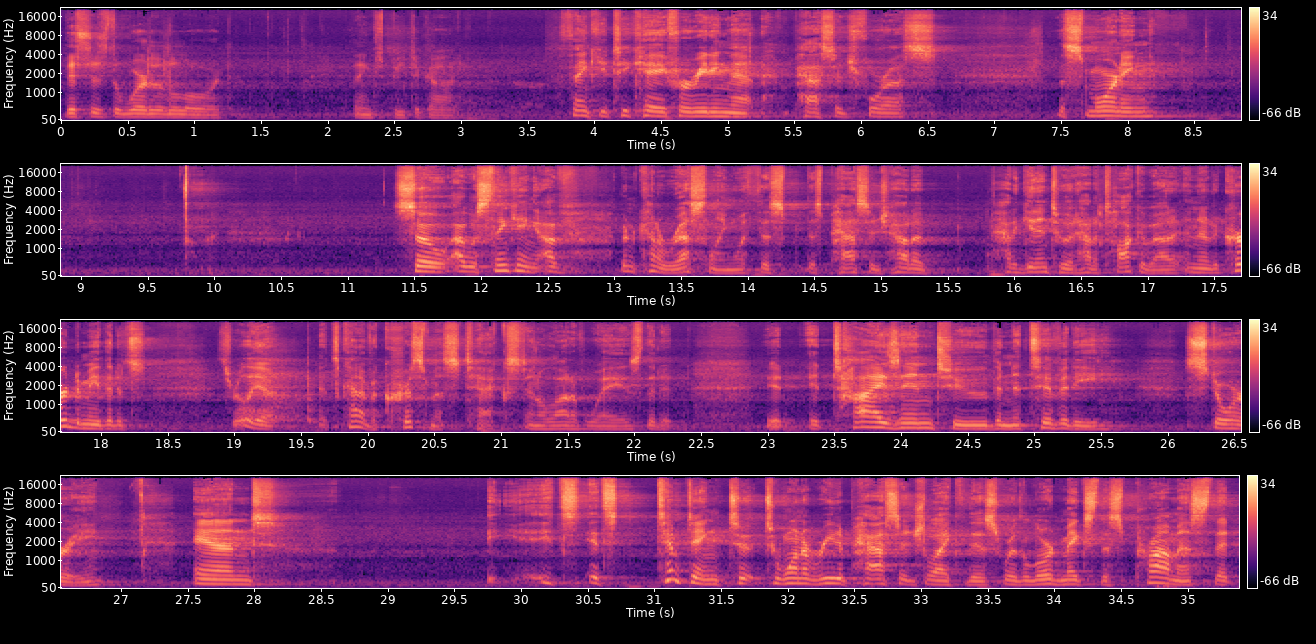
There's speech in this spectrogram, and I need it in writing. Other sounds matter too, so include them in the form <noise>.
This is the word of the Lord. Thanks be to God. Thank you, TK, for reading that passage for us this morning. So I was thinking, I've been kind of wrestling with this, this passage, how to, how to get into it, how to talk about it. And it occurred to me that it's, it's really a, it's kind of a Christmas text in a lot of ways, that it, it, it ties into the nativity story. And it's, it's tempting to, to want to read a passage like this where the Lord makes this promise that,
